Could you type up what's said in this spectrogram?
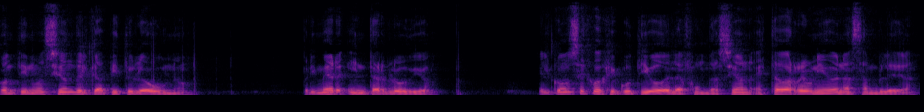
Continuación del capítulo 1. Primer interludio. El Consejo Ejecutivo de la Fundación estaba reunido en asamblea.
